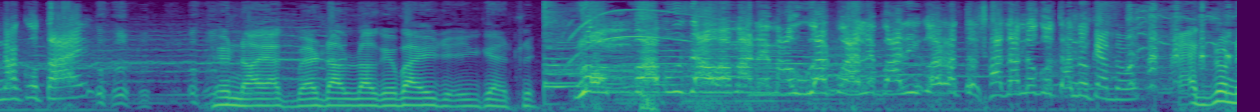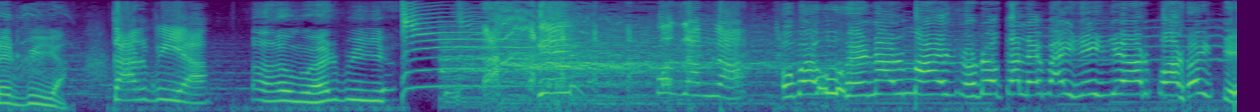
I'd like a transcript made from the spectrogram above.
হেনা কোথায়? হে না এক বেটার লাগে বাইরেই গেছে। লম্বা বুঝাও আমারে মাউয়ার পয়ালে বাড়ি করা তো সাজানো গোছানো কেন? একজনের বিয়া। কার বিয়া? আমার বিয়া। কি? বুঝলাম না। ও বাবু হেনার মায়ের ছোটকালে বাইরে যাওয়ার পর হইতে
